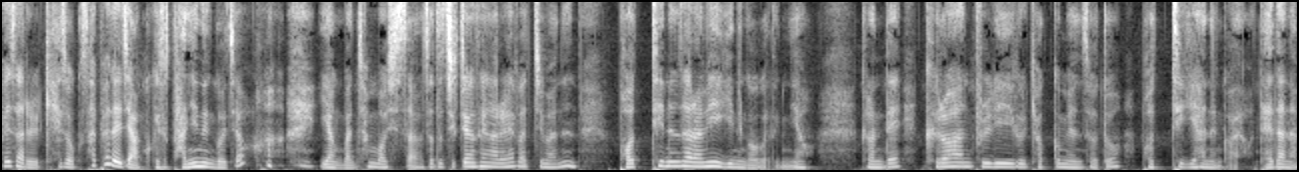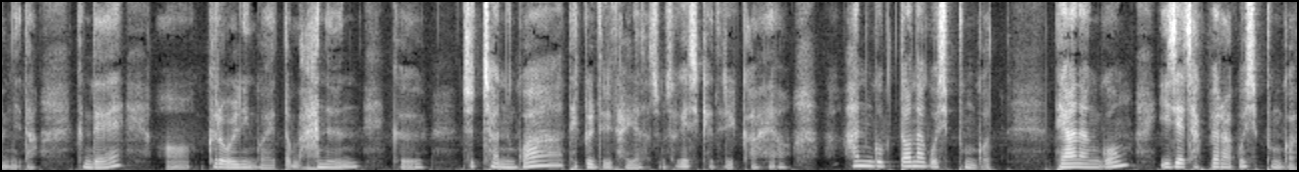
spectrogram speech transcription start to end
회사를 계속 사표 내지 않고 계속 다니는 거죠. 이 양반 참 멋있어요. 저도 직장 생활을 해봤지만은 버티는 사람이 이기는 거거든요. 그런데 그러한 불이익을 겪으면서도 버티게 하는 거예요. 대단합니다. 근데 어 글을 올린 거에 또 많은 그 추천과 댓글들이 달려서 좀 소개시켜 드릴까 해요. 한국 떠나고 싶은 곳, 대한항공 이제 작별하고 싶은 곳,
